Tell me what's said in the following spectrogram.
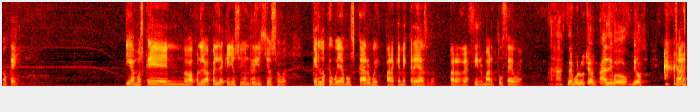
ok. Digamos que me voy a poner el papel de que yo soy un religioso, güey. ¿Qué es lo que voy a buscar, güey, para que me creas, güey? Para reafirmar tu fe, güey. Ajá. La evolución. Ah, digo, Dios.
